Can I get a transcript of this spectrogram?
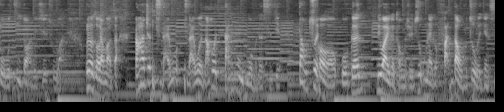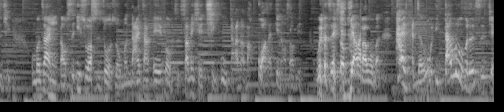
做，我自己都还没写出来。我那个时候想法这样，然后他就一直来问，一直来问，然后会耽误我们的时间。到最后，我跟另外一个同学，就是我们两个烦到我们做了一件事情。我们在老师一说要实做的时候，我们拿一张 A4 纸，上面写“请勿打扰”，然后挂在电脑上面。我就直接说不要来烦我们，太烦了，我你耽误我们的时间。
